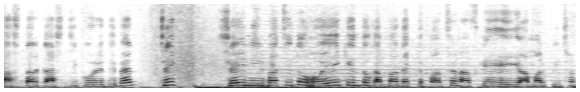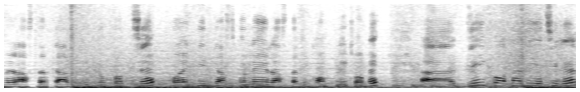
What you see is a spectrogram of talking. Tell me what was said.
রাস্তার কাজটি করে দিবেন, ঠিক সেই নির্বাচিত হয়েই কিন্তু আপনারা দেখতে পাচ্ছেন আজকে এই আমার পিছনে রাস্তার কাজ কিন্তু হচ্ছে। কয়েকদিন কাজ করলে এই রাস্তাটি কমপ্লিট হবে। যেই কথা দিয়েছিলেন,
